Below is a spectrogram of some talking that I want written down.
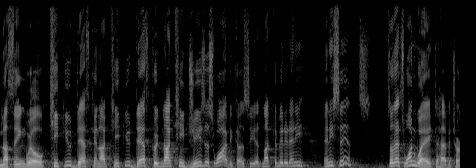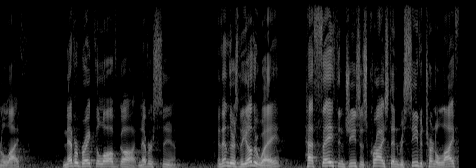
Nothing will keep you, death cannot keep you. Death could not keep Jesus, why? Because He had not committed any, any sins. So that's one way to have eternal life. Never break the law of God, never sin. And then there's the other way, have faith in Jesus Christ and receive eternal life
